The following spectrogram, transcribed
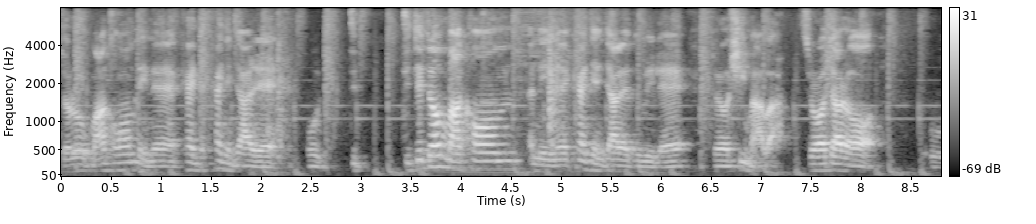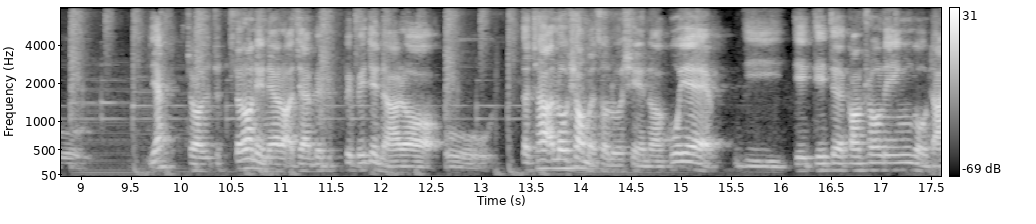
ကျွန်တော်တို့ marcom အနေနဲ့ခန့်ခန့်ကျင်ကြတဲ့ဟို digital marcom အနေနဲ့ခန့်ကျင်ကြတဲ့သူတွေလည်းကျွန်တော်ရှိမှာပါဆိုတော့ကြတော့ဟို yeah ကျွန်တော်ကျွန်တော်အနေနဲ့ကတော့အကြံပေးပေးချင်တာကတော့ဟို တခြားအလုပ်ရှောက်မယ်ဆိုလို့ရှိရင်တော့ကိုယ့်ရဲ့ဒီ data controlling ကိုဒါ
